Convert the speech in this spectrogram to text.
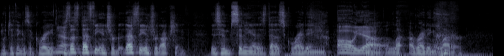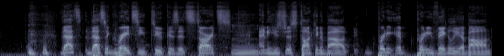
which I think is a great because Yeah. that's that's the intro that's the introduction is him sitting at his desk writing Oh yeah, uh, a le- uh, writing a letter. that's that's a great scene too because it starts Mm. and he's just talking about pretty uh, pretty vaguely about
